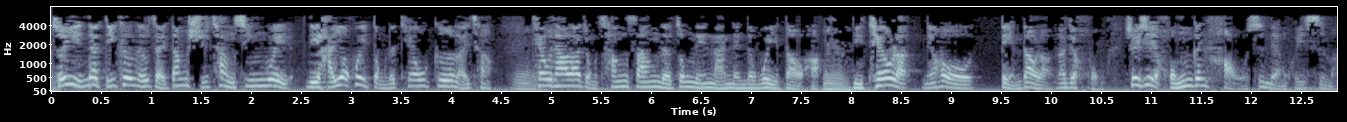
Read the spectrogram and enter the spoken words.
所以那迪克牛仔当时唱，是因为你还要会懂得挑歌来唱，挑他那种沧桑的中年男人的味道哈。你挑了，然后点到了，那就红。所以是红跟好是两回事嘛。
